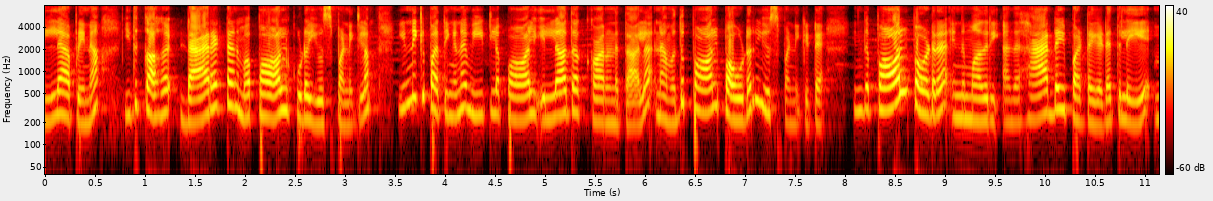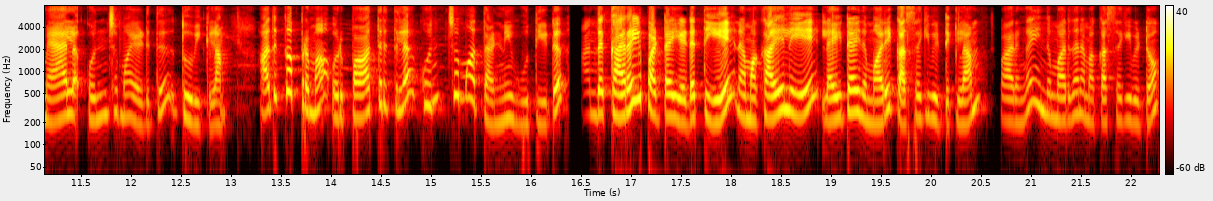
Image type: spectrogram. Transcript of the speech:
இல்லை அப்படின்னா இதுக்காக டைரெக்டாக நம்ம பால் கூட யூஸ் பண்ணிக்கலாம். இன்றைக்கி பார்த்தீங்கன்னா வீட்டில் பால் இல்லாத காரணத்தால் நான் வந்து பால் பவுடர் யூஸ் பண்ணிக்கிட்டேன். இந்த பால் பவுடரை இந்த மாதிரி அந்த ஹேர் டை பட்ட இடத்துலையே மேலே கொஞ்சமாக எடுத்து தூவிக்கலாம். அதுக்கப்புறமா ஒரு பாத்திரத்தில் கொஞ்சமாக தண்ணி ஊற்றிட்டு அந்த கரை பட்ட இடத்தையே நம்ம கையிலேயே லைட்டாக இந்த மாதிரி கசக்கி விட்டுக்கலாம். பாருங்கள் இந்த மாதிரி தான் நம்ம கசக்கி விட்டோம்.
